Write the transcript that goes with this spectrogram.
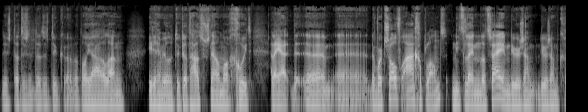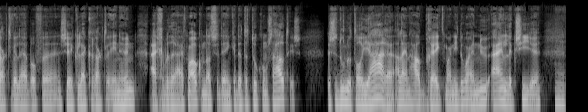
dus, dat, is, dat is natuurlijk eh, wat al jarenlang. Iedereen wil natuurlijk dat hout zo snel mogelijk groeit. Alleen ja, de, eh, eh, er wordt zoveel aangeplant. Niet alleen omdat zij een duurzaam, duurzaam karakter willen hebben of eh, een circulair karakter in hun eigen bedrijf. Maar ook omdat ze denken dat de toekomst hout is. Dus ze doen het al jaren. Alleen hout breekt maar niet door. En nu eindelijk zie je Hmm.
